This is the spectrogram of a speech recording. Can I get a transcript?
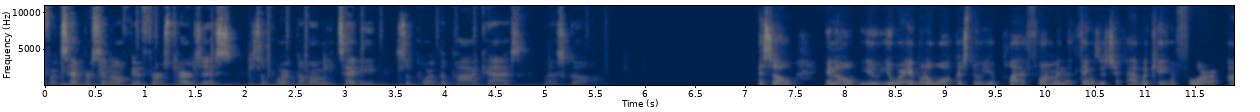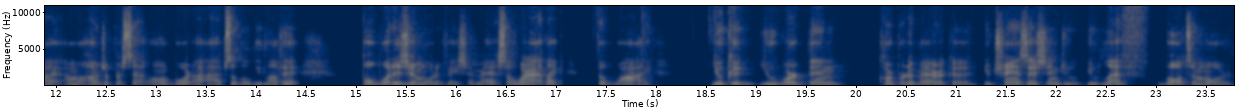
for 10% off your first purchase. Support the homie Teddy, support the podcast. Let's go. And so, you know, you you were able to walk us through your platform and the things that you're advocating for. I, I'm 100% on board. I absolutely love it. But what is your motivation, man? So we're at like the why. You could you worked in corporate America, you transitioned, you you left Baltimore.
